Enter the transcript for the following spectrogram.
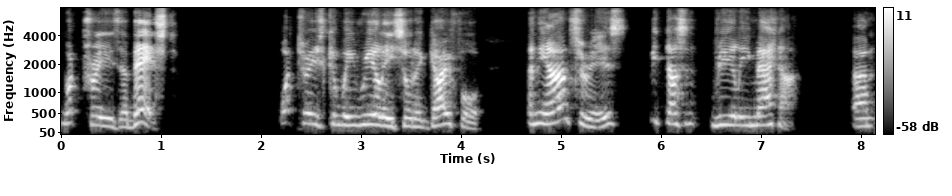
what trees are best? What trees can we really sort of go for? And the answer is it doesn't really matter. Um,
